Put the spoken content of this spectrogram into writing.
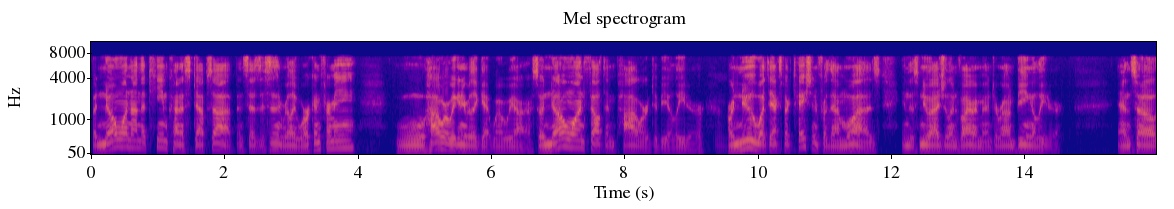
But no one on the team kind of steps up and says, This isn't really working for me. How are we going to really get where we are? So no one felt empowered to be a leader mm. or knew what the expectation for them was in this new agile environment around being a leader. And so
